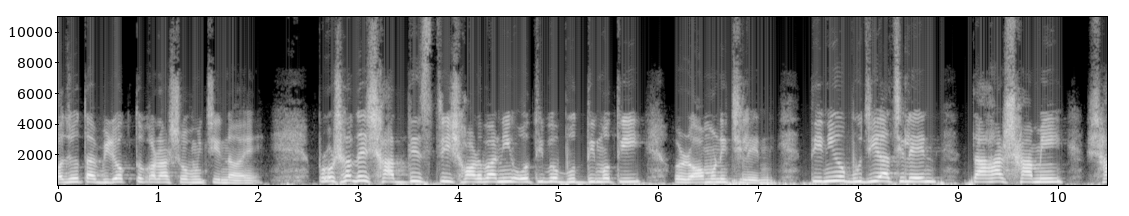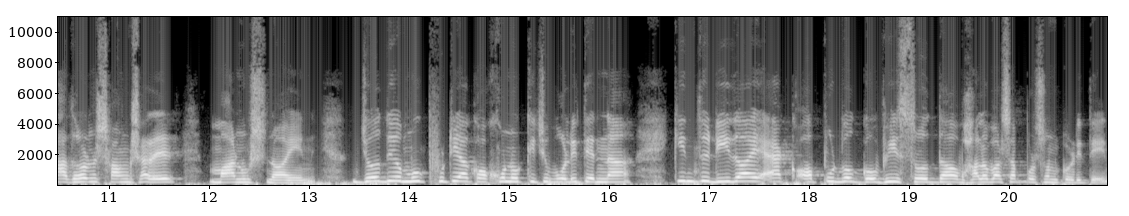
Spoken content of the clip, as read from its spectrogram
অযথা বিরক্ত করা সমীচীন নয়। প্রসাদের সাধ্যী স্ত্রী সর্বাণী অতীব বুদ্ধিমতী রমণী ছিলেন। তিনিও বুঝিয়াছিলেন, তাহার স্বামী সাধারণ সংসারের মানুষ নয়েন। যদিও মুখ ফুটিয়া কখনো কিছু বলিতেন না, কিন্তু হৃদয় এক অপূর্ব গভীর শ্রদ্ধা ও ভালোবাসা পোষণ করিতেন।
